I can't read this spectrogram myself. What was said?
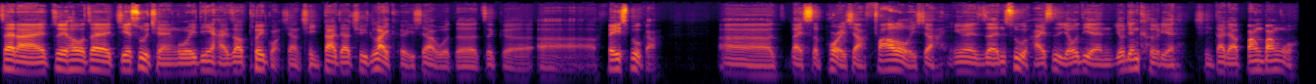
再来最后在结束前，我一定还是要推广一下，请大家去 like 一下我的这个呃 Facebook 啊，呃来 support 一下，follow 一下，因为人数还是有点有点可怜，请大家帮帮我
